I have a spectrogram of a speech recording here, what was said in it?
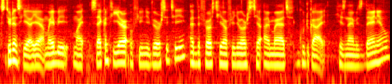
students year. Yeah, maybe my second year of university. At the first year of university, I met good guy. His name is Daniel.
